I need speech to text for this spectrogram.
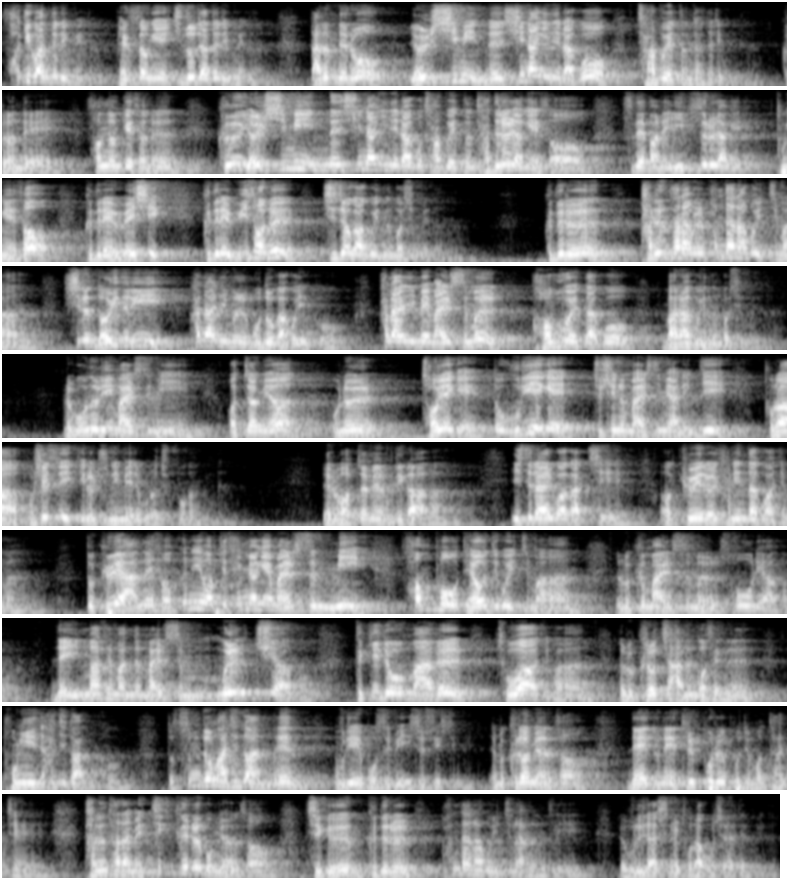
서기관들입니다. 백성의 지도자들입니다. 나름대로 열심히 있는 신앙인이라고 자부했던 자들입니다. 그런데 성령께서는 그 열심히 있는 신앙인이라고 자부했던 자들을 향해서 스데반의 입술을 향해 통해서 그들의 외식, 그들의 위선을 지적하고 있는 것입니다. 그들은 다른 사람을 판단하고 있지만 실은 너희들이 하나님을 모독하고 있고 하나님의 말씀을 거부했다고 말하고 있는 것입니다. 여러분 오늘 이 말씀이 어쩌면 오늘 저에게 또 우리에게 주시는 말씀이 아닌지 돌아보실 수 있기를 주님의 이름으로 축복합니다. 여러분 어쩌면 우리가 이스라엘과 같이 어, 교회를 다닌다고 하지만 또 교회 안에서 끊임없이 생명의 말씀이 선포되어지고 있지만 여러분 그 말씀을 소홀히 하고 내 입맛에 맞는 말씀을 취하고 듣기 좋은 말을 좋아하지만 여러분 그렇지 않은 것에는 동의하지도 않고 또 순종하지도 않는 우리의 모습이 있을 수 있습니다. 여러분 그러면서 내 눈에 들보를 보지 못한 채 다른 사람의 티끌을 보면서 지금 그들을 판단하고 있지는 않은지 우리 자신을 돌아보셔야 됩니다.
